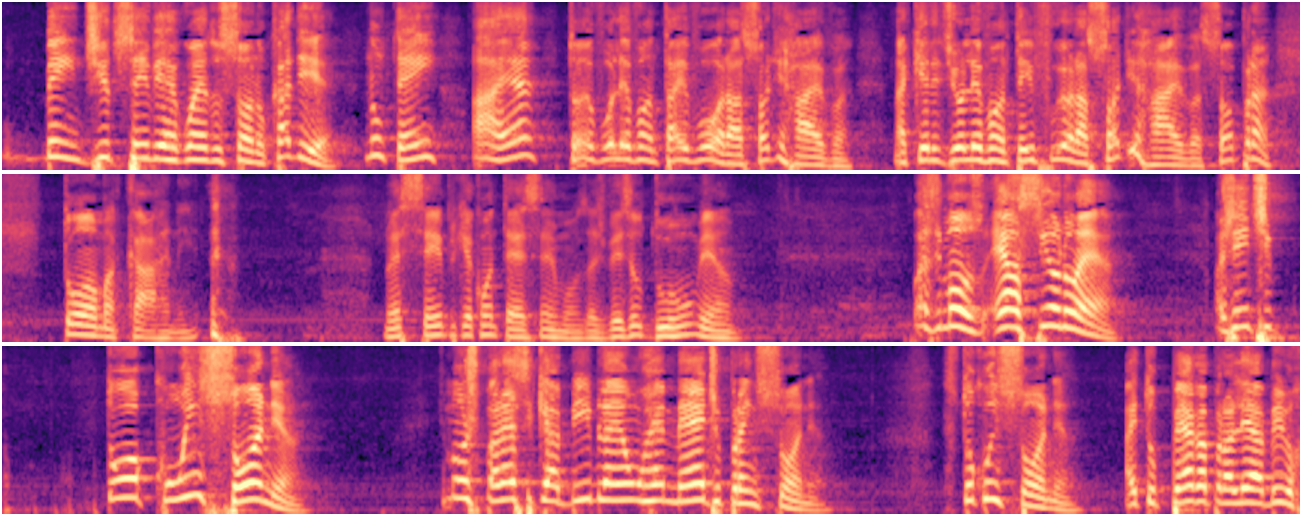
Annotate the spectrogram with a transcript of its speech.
Bendito sem vergonha do sono. Cadê? Não tem. Ah, é? Então eu vou levantar e vou orar, só de raiva. Naquele dia eu levantei e fui orar, só de raiva, só para. Toma carne. Não é sempre que acontece, né, irmãos? Às vezes eu durmo mesmo. Mas, irmãos, é assim ou não é? A gente tô com insônia. Irmãos, parece que a Bíblia é um remédio para insônia. Estou com insônia. Aí tu pega para ler a Bíblia.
